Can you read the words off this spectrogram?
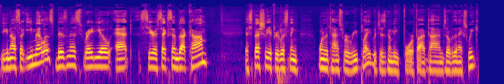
You can also email us, businessradio at SiriusXM.com, especially if you're listening one of the times we're replayed, which is going to be four or five times over the next week.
